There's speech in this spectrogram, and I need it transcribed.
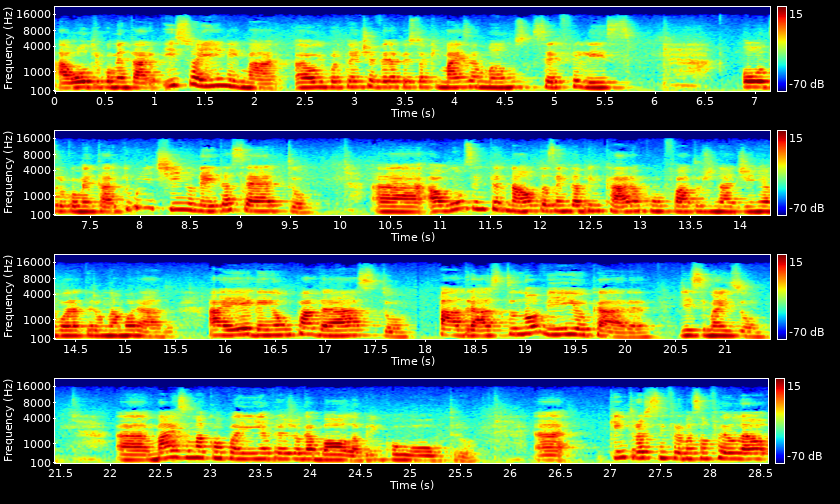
A outro comentário, isso aí, Neymar, o importante é ver a pessoa que mais amamos ser feliz. Outro comentário, que bonitinho, Ney, tá certo. Uh, alguns internautas ainda brincaram com o fato de Nadine agora ter um namorado. Aê, ganhou um padrasto. Padrasto novinho, cara, disse mais um. Uh, mais uma companhia para jogar bola, brincou outro. Uh, quem trouxe essa informação foi o Léo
